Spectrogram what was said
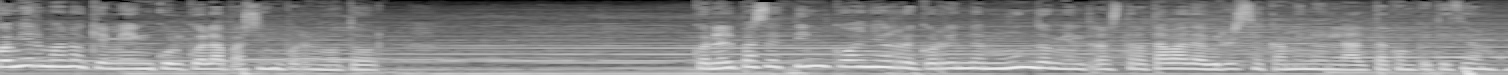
Fue mi hermano quien me inculcó la pasión por el motor. Con él pasé cinco años recorriendo el mundo mientras trataba de abrirse camino en la alta competición.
